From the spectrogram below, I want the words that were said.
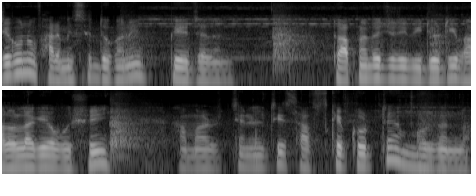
যে কোনো ফার্মেসির দোকানে পেয়ে যাবেন। তো আপনাদের যদি ভিডিওটি ভালো লাগে, অবশ্যই আমার চ্যানেলটি সাবস্ক্রাইব করতে ভুলবেন না।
